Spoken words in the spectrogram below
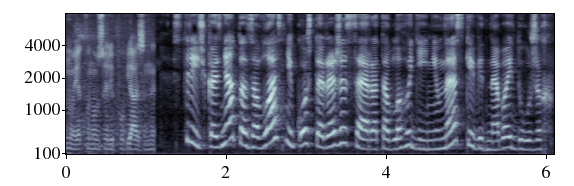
ну, як воно взагалі пов'язане. Стрічка знята за власні кошти режисера та благодійні внески від небайдужих.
